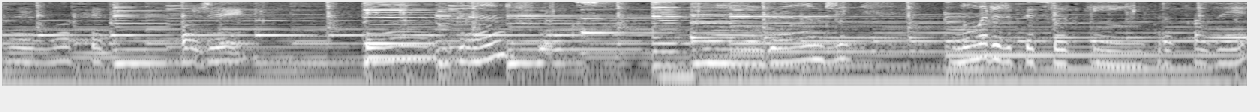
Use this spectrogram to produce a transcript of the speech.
Muitas vezes você pode ter um grande fluxo, um grande número de pessoas que entram, fazer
